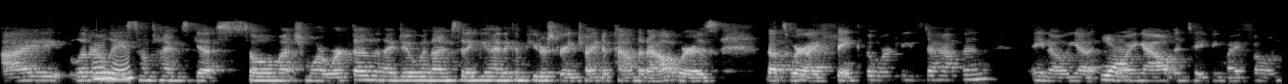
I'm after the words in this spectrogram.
I literally mm-hmm. sometimes get so much more work done than I do when I'm sitting behind the computer screen trying to pound it out. Whereas that's where I think the work needs to happen you know, yet yeah. going out and taking my phone,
